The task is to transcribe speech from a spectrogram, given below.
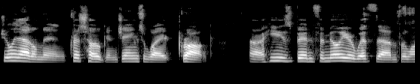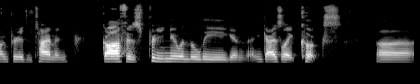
Julian Edelman, Chris Hogan, James White, Gronk. Uh, he's been familiar with them for long periods of time, and Goff is pretty new in the league, and, and guys like Cooks, uh,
